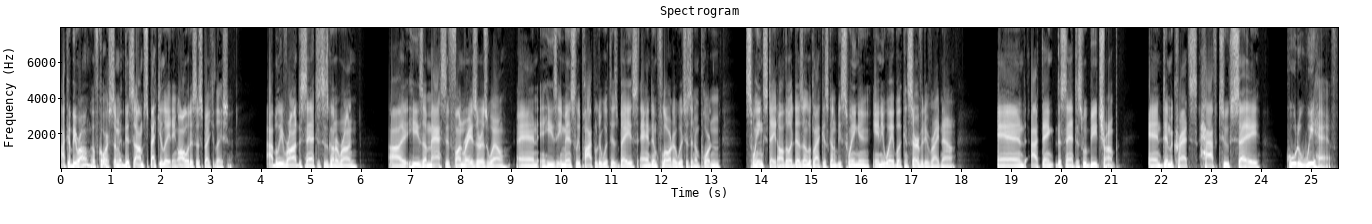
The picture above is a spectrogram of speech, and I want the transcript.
I could be wrong, of course. I mean, this I'm speculating. All of this is speculation. I believe Ron DeSantis is going to run. Uh, he's a massive fundraiser as well, and he's immensely popular with his base and in Florida, which is an important swing state. Although it doesn't look like it's going to be swinging any way but conservative right now. And I think DeSantis would beat Trump. And Democrats have to say, who do we have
